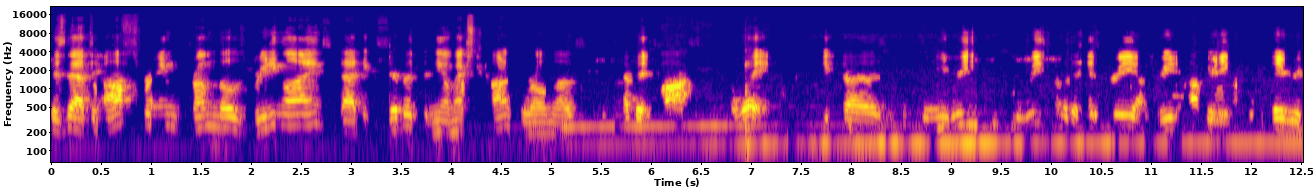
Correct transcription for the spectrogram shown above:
is that the offspring from those breeding lines that exhibit the Neo-Mexicanus aromas have been tossed away because when you read, you read some of the history on breeding, on breeding they, re,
